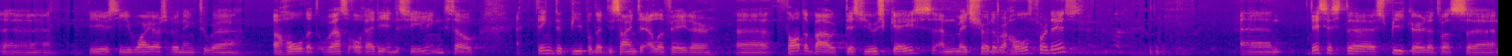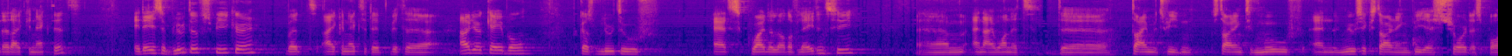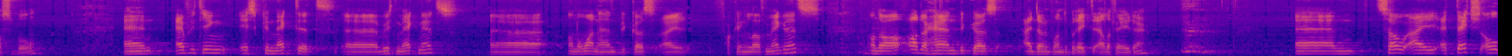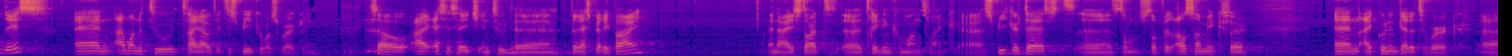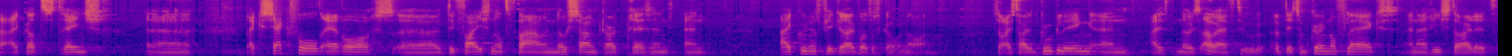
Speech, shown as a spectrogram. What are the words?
Uh, here you see wires running to a, a hole that was already in the ceiling. So I think the people that designed the elevator uh, thought about this use case and made sure there were holes for this. And this is the speaker that was uh, that I connected. It is a Bluetooth speaker, but I connected it with an audio cable because Bluetooth adds quite a lot of latency. Um, and I wanted the time between starting to move and the music starting to be as short as possible. And everything is connected uh, with magnets. Uh, on the one hand, because I fucking love magnets. On the other hand, because I don't want to break the elevator. And so I attached all this, and I wanted to try out if the speaker was working. So I SSH into the, the Raspberry Pi, and I start uh, triggering commands like uh, speaker test, uh, some stuff with ALSA mixer, and I couldn't get it to work. Uh, I got strange like segfault errors, uh, device not found, no sound card present, and I couldn't figure out what was going on. So I started Googling and I noticed, oh, I have to update some kernel flags and I restarted.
